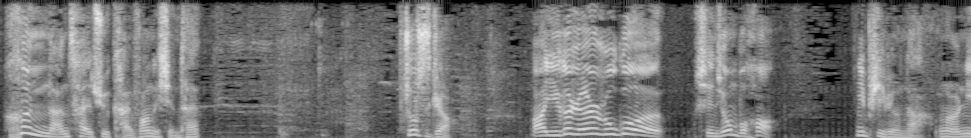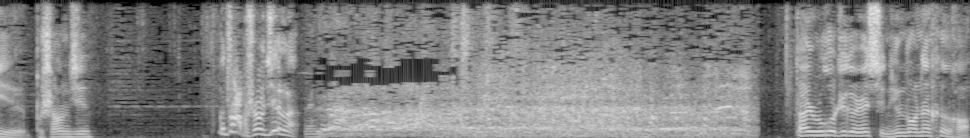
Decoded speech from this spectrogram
很难采取开放的心态。就是这样啊，一个人如果心情不好，你批评他，我说你不上进，我咋不上进了？但如果这个人心情状态很好，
